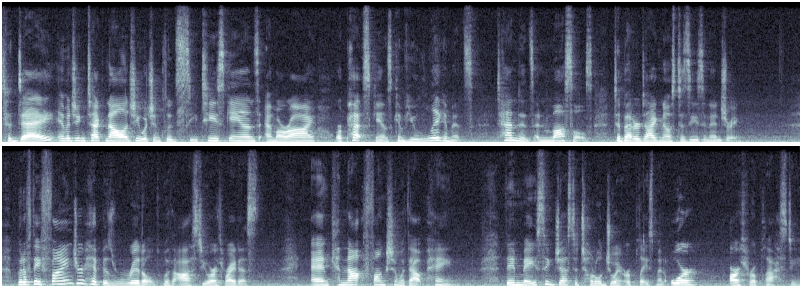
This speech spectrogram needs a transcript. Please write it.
Today, imaging technology, which includes CT scans, MRI, or PET scans, can view ligaments, tendons, and muscles to better diagnose disease and injury. But if they find your hip is riddled with osteoarthritis and cannot function without pain, they may suggest a total joint replacement or arthroplasty.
